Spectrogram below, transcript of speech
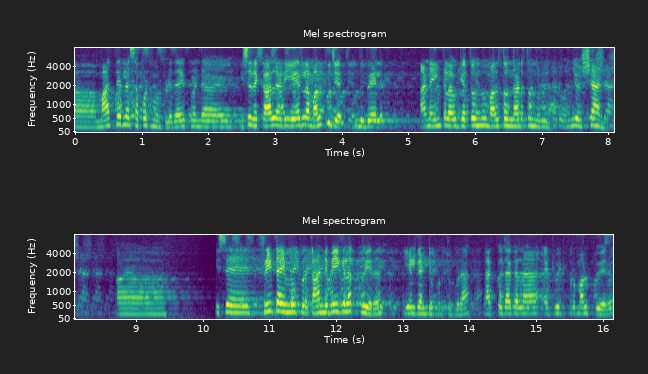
ಆ ಮಾತೆರ್ಲ ಸಪೋರ್ಟ್ ಮಾಡ್ಬಿಡ ದಯಪಂಡ ಇಸದ ಕಾಲಡಿ ಏರ್ಲ ಮಲ್ಪುಜೆ ಒಂದು ಬೇಳೆ. ಅಣ್ಣ, ಇಂಕಲ ಗೆತ್ತೊಂದು, ಮಲ್ತೊಂದು ನಡತೊಂದು ಒಂಜಿ ವರ್ಷ ಅಣ್ಣ. ಇಸೆ ಫ್ರೀ ಟೈಮ್ ಪೂರ ಕಾಂಡೆ ಬೇಗ ಲಕ್ಕುವೇರು. ಏಳು ಗಂಟೆ ಪುರ್ತು ಪೂರ. ಲಕ್ಕದಾಗಲ್ಲ ಎಟ್ಬಿಟ್ಟು ಪುರ ಮಲ್ಪುವೆರು.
